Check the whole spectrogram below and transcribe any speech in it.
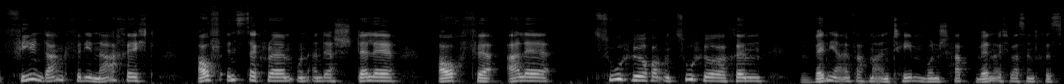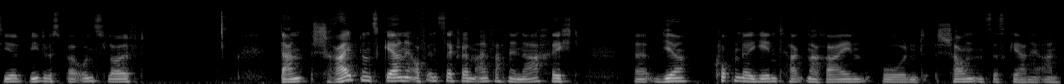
vielen Dank für die Nachricht auf Instagram und an der Stelle auch für alle Zuhörer und Zuhörerinnen, wenn ihr einfach mal einen Themenwunsch habt, wenn euch was interessiert, wie das bei uns läuft, dann schreibt uns gerne auf Instagram einfach eine Nachricht. Äh, wir gucken da jeden Tag mal rein und schauen uns das gerne an.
